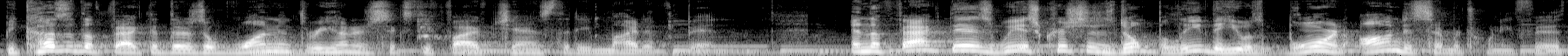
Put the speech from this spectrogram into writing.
because of the fact that there's a 1 in 365 chance that he might have been. And the fact is, we as Christians don't believe that he was born on December 25th.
